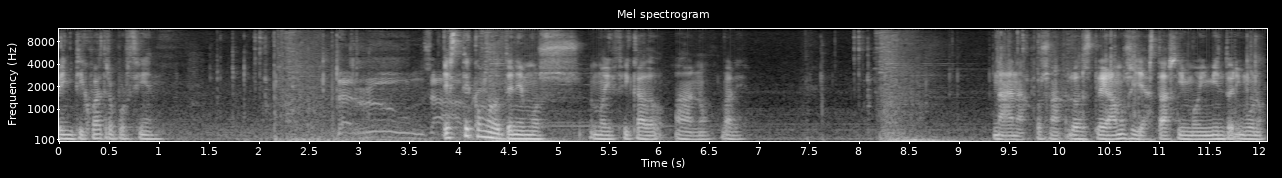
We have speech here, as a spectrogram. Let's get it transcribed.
24%. ¿Este cómo lo tenemos modificado? Ah, no, vale. Nada, nada, pues nada, lo desplegamos y ya está, sin movimiento ninguno.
